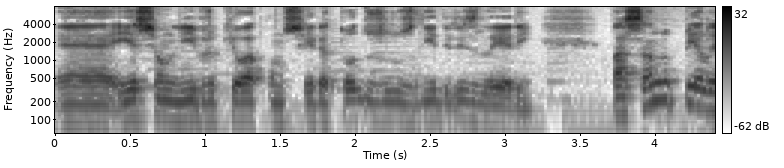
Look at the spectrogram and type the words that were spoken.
É, esse é um livro que eu aconselho a todos os líderes lerem. Passando pelo,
